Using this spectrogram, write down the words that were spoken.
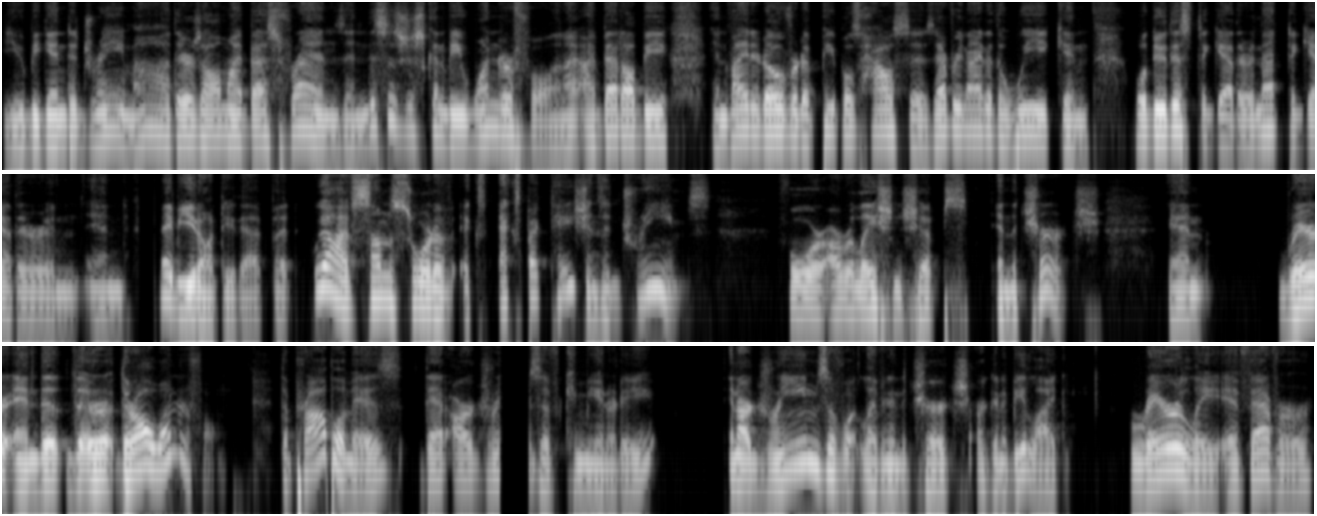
you begin to dream, ah, there's all my best friends, and this is just going to be wonderful. And I, I, bet I'll be invited over to people's houses every night of the week, and we'll do this together and that together. And and maybe you don't do that, but we all have some sort of ex- expectations and dreams for our relationships in the church, and rare, and the, they're they're all wonderful. The problem is that our dreams of community and our dreams of what living in the church are going to be like rarely, if ever,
